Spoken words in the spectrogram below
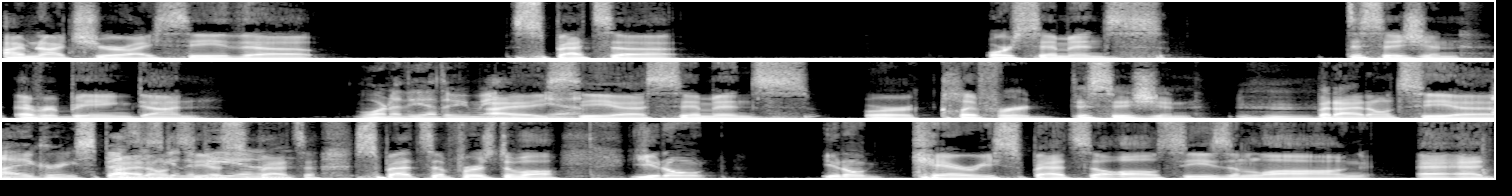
I'm not sure I see the Spezza or Simmonds decision ever being done. One or the other, you mean? I Yeah. see a Simmonds or Clifford decision, Mhm. but I don't see a. I agree. I don't see a. Spezza. Spezza, first of all, you don't you don't carry Spezza all season long at, at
